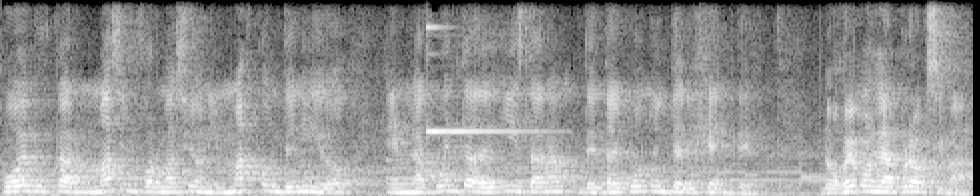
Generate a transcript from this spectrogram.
podés buscar más información y más contenido en la cuenta de Instagram de Taekwondo Inteligente. Nos vemos la próxima.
